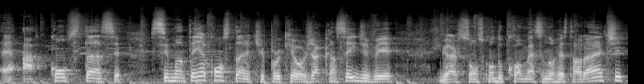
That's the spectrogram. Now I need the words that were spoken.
é a constância. Se mantenha constante, porque eu já cansei de ver garçons quando começa no restaurante,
